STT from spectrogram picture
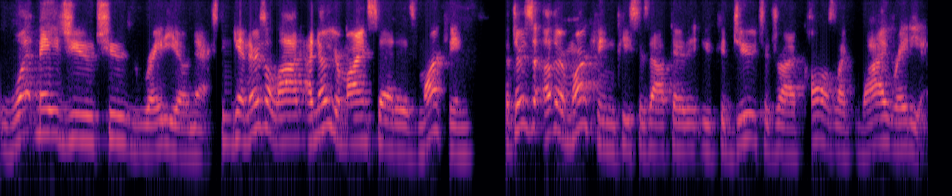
what made you choose radio next? Again there's a lot i know your mindset is marketing but there's other marketing pieces out there that you could do to drive calls like why radio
